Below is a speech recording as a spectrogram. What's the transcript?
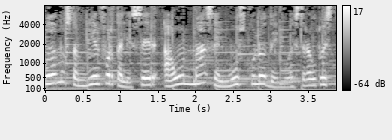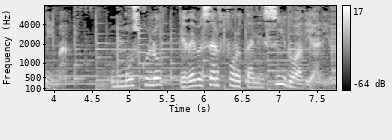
podamos también fortalecer aún más el músculo de nuestra autoestima, un músculo que debe ser fortalecido a diario.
